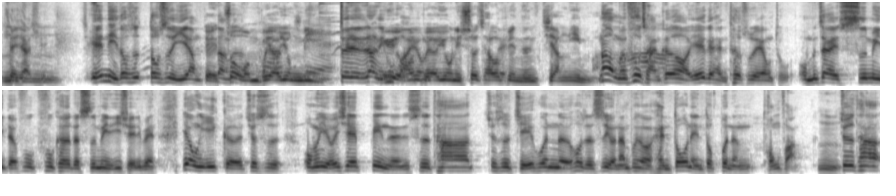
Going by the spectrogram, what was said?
陷下去。原理都是都是一样，对，做我们不要用力，对对，让你越玩不要用力，所以才会变成僵硬嘛。那我们妇产科哦，有一个很特殊的用途，我们在私密的妇妇科的私密医学里面，用一个就是我们有一些病人是他就是结婚了，或者是有男朋友很多年都不能同房，嗯，就是他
